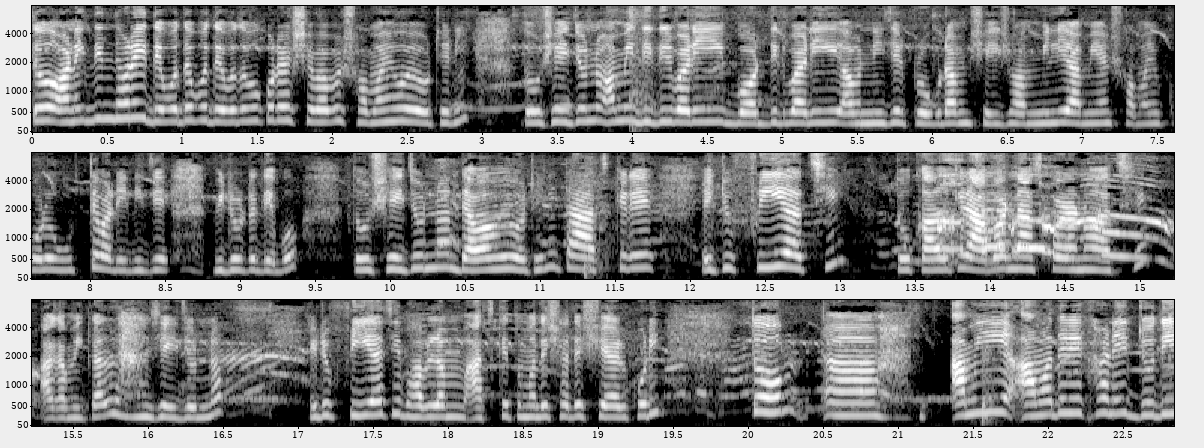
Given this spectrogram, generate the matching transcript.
তো অনেক দিন ধরেই দেবো দেবো দেবো দেবো করে সেভাবে সময় হয়ে ওঠেনি। তো সেই জন্য আমি দিদির বাড়ি বড়দির বাড়ি, আমার নিজের প্রোগ্রাম সেই সব মিলিয়ে আমি আর সময় করে উঠতে পারিনি যে ভিডিওটা দেবো। তো সেই জন্য দেওয়া হয়ে ওঠেনি। তা আজকের একটু ফ্রি আছি। তো কালকের আবার নাচ করানো আছে আগামীকাল, সেই জন্য একটু ফ্রি আছি। ভাবলাম আজকে তোমাদের সাথে শেয়ার করি। তো আমি আমাদের এখানে যদি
